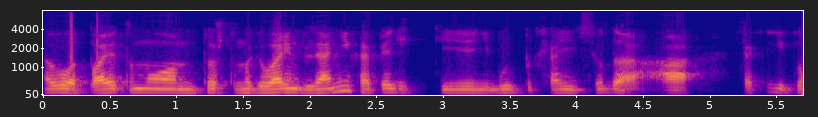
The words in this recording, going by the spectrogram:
вот, поэтому то, что мы говорим для них, опять же не будет подходить сюда. А какие-то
